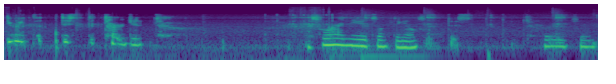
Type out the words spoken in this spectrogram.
Give me the, this detergent. I swear I needed something else with this detergent.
